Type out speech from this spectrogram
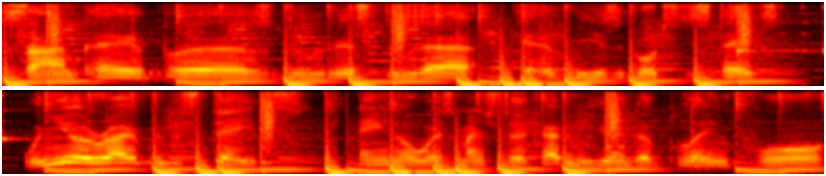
Sign papers, do this, do that, get a visa, go to the States. When you arrive in the States, ain't no West Manchester Academy. You end up playing for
